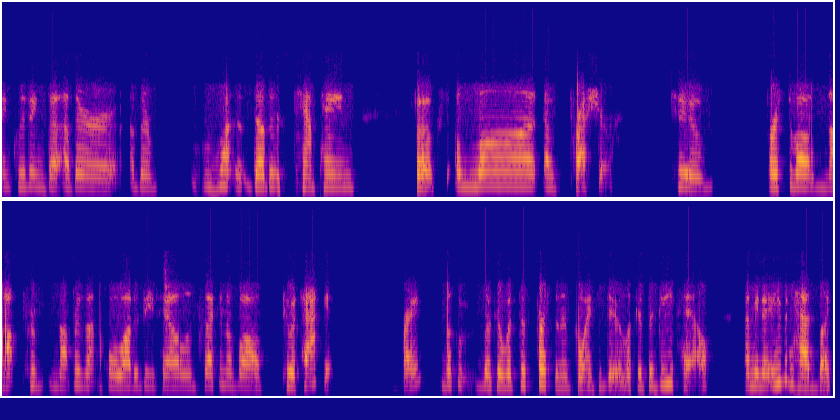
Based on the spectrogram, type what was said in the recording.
including the other other the other campaign folks, a lot of pressure to, first of all, not pre- not present a whole lot of detail, and second of all, to attack it. Right? Look look at what this person is going to do. Look at the detail. I mean, it even had like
